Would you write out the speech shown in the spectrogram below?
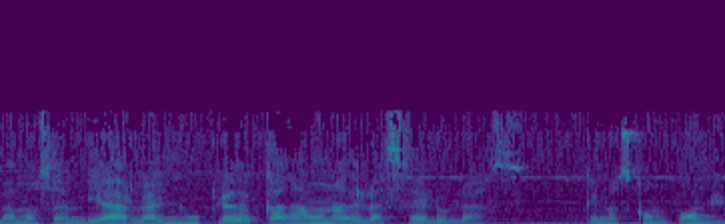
Vamos a enviarla al núcleo de cada una de las células que nos componen.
